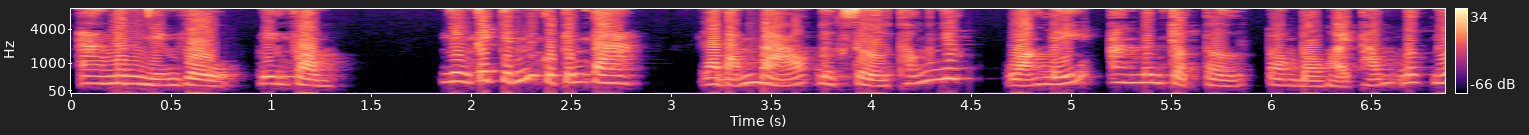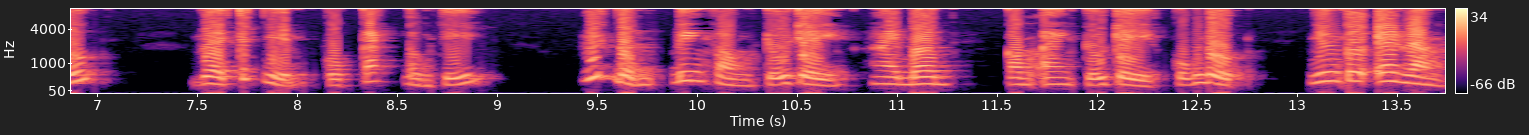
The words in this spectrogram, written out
an ninh nhiệm vụ biên phòng. Nhưng cái chính của chúng ta là đảm bảo được sự thống nhất quản lý an ninh trật tự toàn bộ hệ thống đất nước về trách nhiệm của các đồng chí. Quyết định biên phòng chủ trì hai bên, công an chủ trì cũng được, nhưng tôi e rằng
